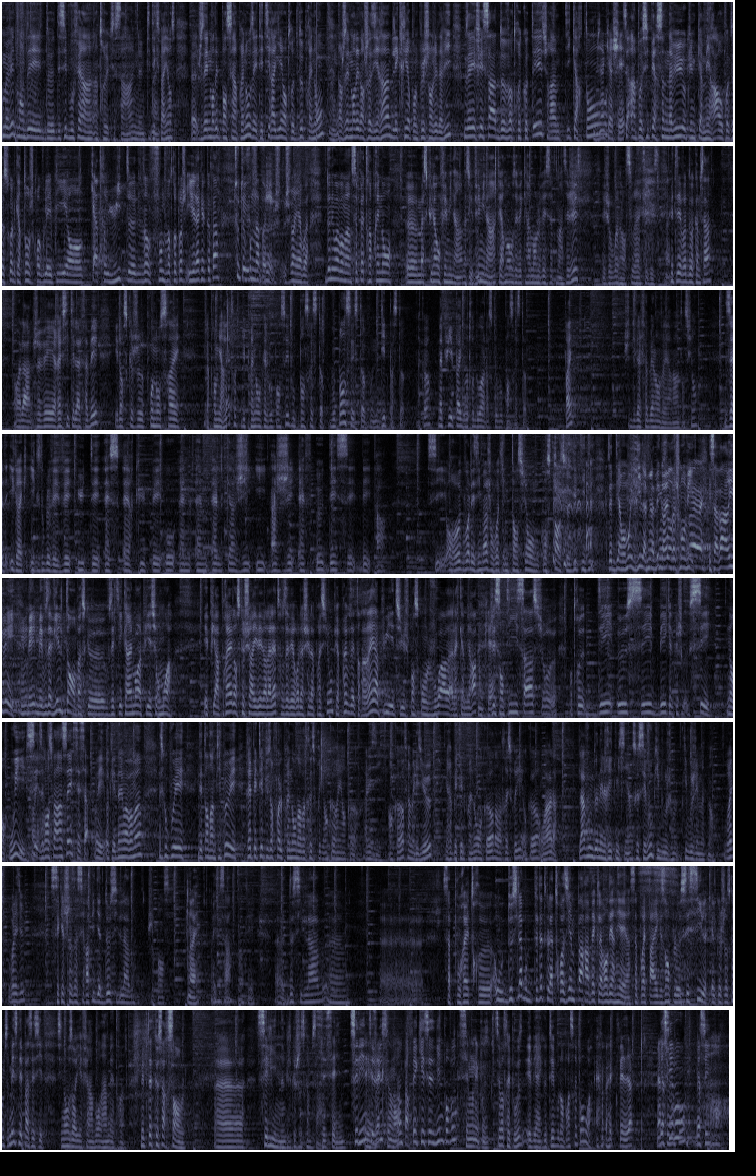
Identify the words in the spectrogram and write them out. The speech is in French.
vous m'avez demandé de- d'essayer de, vous faire un, un truc, c'est ça, hein, une, une petite expérience. Euh, je vous avais demandé de penser à un prénom, vous avez été tiraillé entre deux prénoms. Oui. Alors je vous ai demandé d'en choisir un, de l'écrire pour ne plus changer d'avis. Vous avez fait ça de votre côté, sur un petit carton. Bien caché. C'est impossible, personne n'a vu, aucune caméra ou quoi que ce soit. Le carton, je crois que vous l'avez plié en 4, 8 euh, dans le fond de votre poche. Il est là quelque part? Tout au fond de ma poche. Je, je veux rien voir. Donnez-moi vos mains, ça peut être un prénom euh, masculin ou féminin. hein, Parce Mhm. féminin, hein, clairement, vous avez carrément levé cette main, c'est juste Et je vois dans leur sourire que c'est juste. Ouais. Mettez votre doigt comme ça. Voilà, je vais réciter l'alphabet et lorsque je prononcerai la première lettre du prénom auquel vous pensez, vous penserez stop. Vous pensez stop, vous ne dites pas stop, d'accord? N'appuyez pas avec votre doigt lorsque vous penserez stop. Prêt? Je dis l'alphabet à l'envers, alors attention. Z, Y, X, W, V, U, T, S, R, Q, P, O, N, M, L, K, J, I, H, G, F, E, D, C, B, A. Si on revoit les images, on voit qu'il y a une tension constante. Parce que vous, dites, il dit- vous êtes dit à un moment, il dit l'alphabet quand même vachement vite. Ouais, ouais. Et ça va arriver. Mais, mais vous aviez le temps parce que vous étiez carrément appuyé sur moi. Et puis après, lorsque je suis arrivé vers la lettre, vous avez relâché la pression. Puis après, vous êtes réappuyé dessus. Je pense qu'on le voit à la caméra. J'ai senti ça sur euh, entre D, E, C, B, quelque chose. C. Non, oui. Ouais. Ça commence par un C C'est ça. Oui, ok, donnez-moi vos mains. Est-ce que vous pouvez détendre un petit peu et répéter plusieurs fois le prénom dans votre esprit Encore et encore? Allez-y, encore, fermez les yeux et répétez le prénom encore dans votre esprit, encore, voilà. Là, vous me donnez le rythme ici, hein, parce que c'est vous qui, bouge, qui bougez maintenant. Vous voyez Ouvrez les yeux C'est quelque chose d'assez rapide, il y a deux syllabes, je pense. Ouais. Oui, c'est ça Ok. Euh, deux syllabes. euh, euh, ça pourrait être. euh, ou deux syllabes, ou peut-être que la troisième part avec l'avant-dernière. Ça pourrait être par exemple Cécile, quelque chose comme ça. Mais ce n'est pas Cécile. Sinon, vous auriez fait un bond d'un mètre. Mais peut-être que ça ressemble. Euh, Céline, quelque chose comme ça. C'est Céline. Céline, c'est juste Exactement. Hein, Parfait. Qui est Céline pour vous? C'est mon épouse. C'est votre épouse. Eh bien, écoutez, vous l'embrasserez pour moi. Avec plaisir. Merci, à beaucoup. vous. Merci. Oh.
